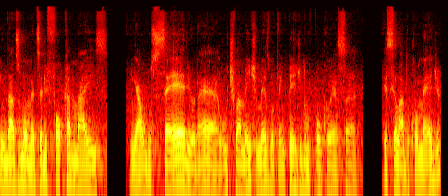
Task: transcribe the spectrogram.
em dados momentos ele foca mais em algo sério, né? Ultimamente mesmo tem perdido um pouco essa, esse lado comédia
